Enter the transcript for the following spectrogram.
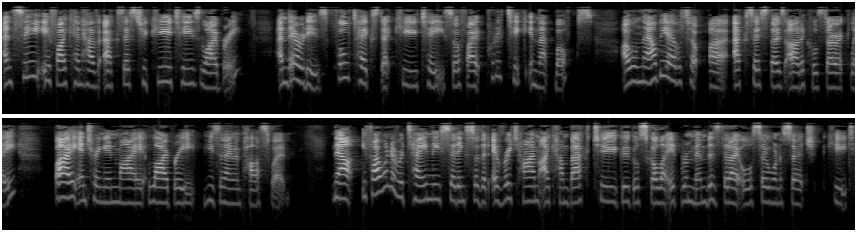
and see if I can have access to QUT's library and there it is, full text at QUT. So if I put a tick in that box, I will now be able to uh, access those articles directly by entering in my library username and password. Now, if I want to retain these settings so that every time I come back to Google Scholar, it remembers that I also want to search QUT,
